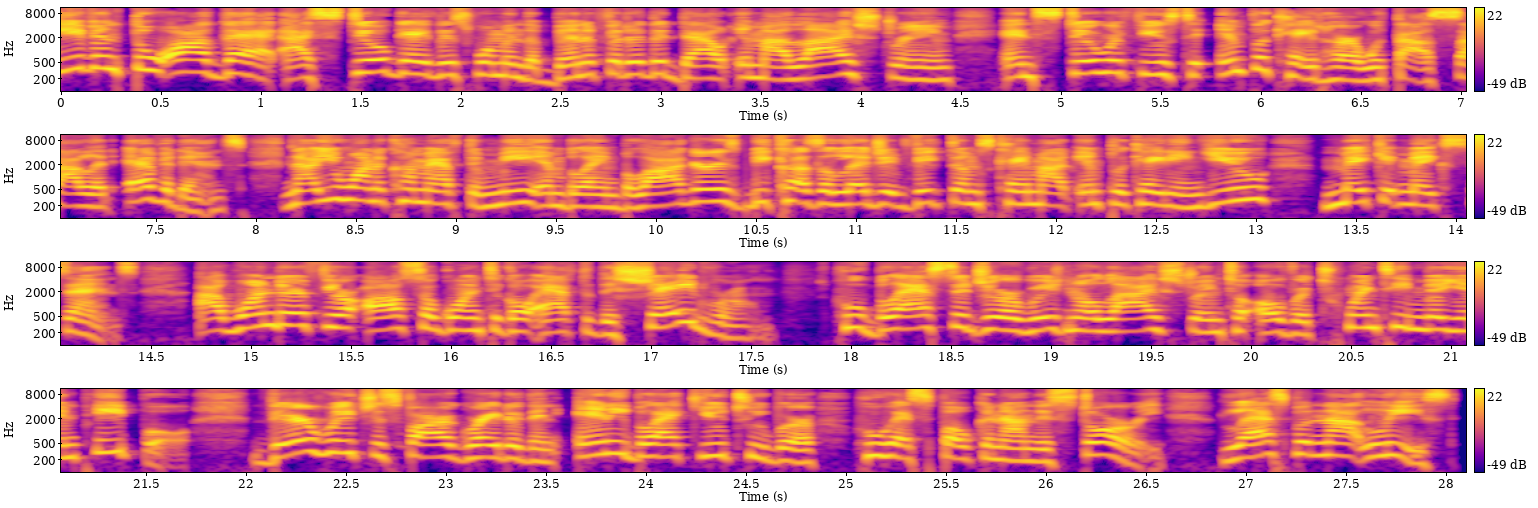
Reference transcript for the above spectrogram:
Even through all that, I still gave this woman the benefit of the doubt in my live stream and still refused to implicate her without solid evidence. Now you want to come after me and blame bloggers because alleged victims came out implicating you? Make it make sense. I wonder if you're also going to go after the Shade Room who blasted your original live stream to over 20 million people. Their reach is far greater than any black YouTuber who has spoken on this story. Last but not least,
